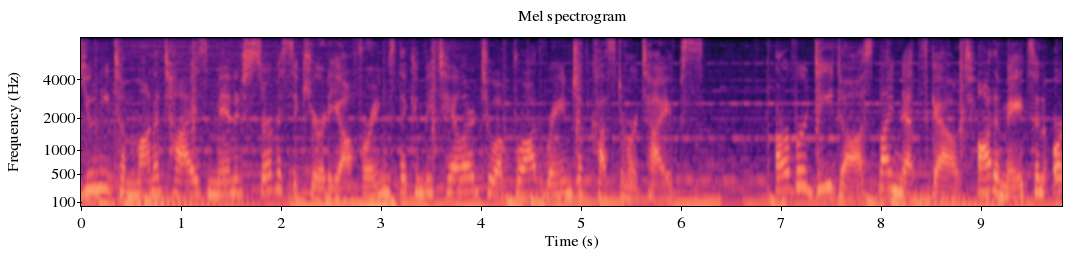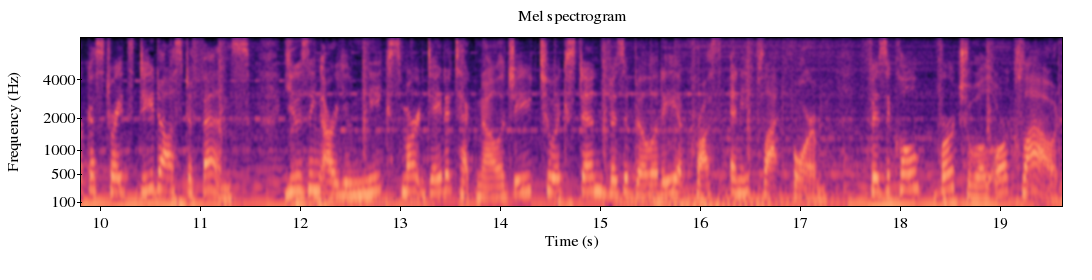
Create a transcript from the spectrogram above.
you need to monetize managed service security offerings that can be tailored to a broad range of customer types. Arbor DDoS by NetScout automates and orchestrates DDoS defense using our unique smart data technology to extend visibility across any platform, physical, virtual, or cloud,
